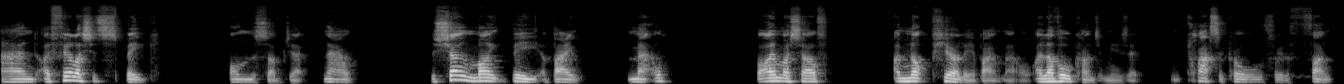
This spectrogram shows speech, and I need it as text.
And I feel I should speak on the subject. Now, the show might be about metal, but I myself, I'm not purely about metal. I love all kinds of music, classical through the funk,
